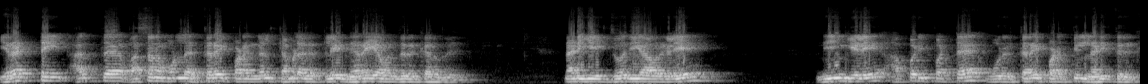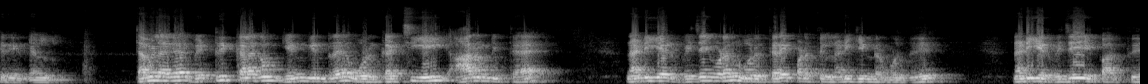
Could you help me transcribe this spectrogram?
இரட்டை அர்த்த வசனமுள்ள திரைப்படங்கள் தமிழகத்திலே நிறைய வந்திருக்கிறது. நடிகை ஜோதிகா அவர்களே நீங்களே அப்படிப்பட்ட ஒரு திரைப்படத்தில் நடித்திருக்கிறீர்கள். தமிழக வெற்றி கழகம் என்கின்ற ஒரு கட்சியை ஆரம்பித்த நடிகர் விஜயுடன் ஒரு திரைப்படத்தில் நடிக்கின்ற பொழுது நடிகர் விஜயை பார்த்து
